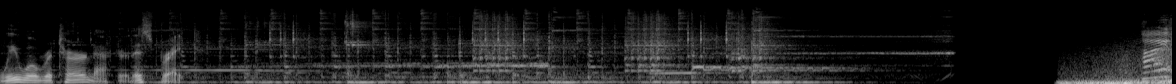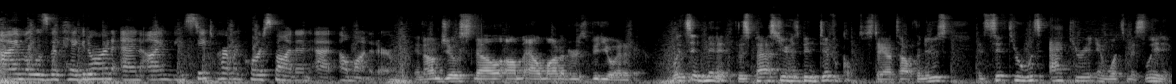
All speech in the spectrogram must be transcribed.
We will return after this break. Elizabeth Hagedorn, and I'm the State Department correspondent at Al Monitor. And I'm Joe Snell. I'm Al Monitor's video editor. Let's admit it, this past year has been difficult to stay on top of the news and sift through what's accurate and what's misleading.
